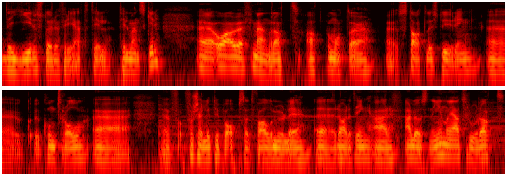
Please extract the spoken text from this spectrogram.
det gir større frihet til, til mennesker. Eh, og AUF mener at, at, på en måte eh, statlig styring, eh, kontroll, forskjellige typer oppsett for alle mulige rare ting er, er løsningen. Og jeg tror at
